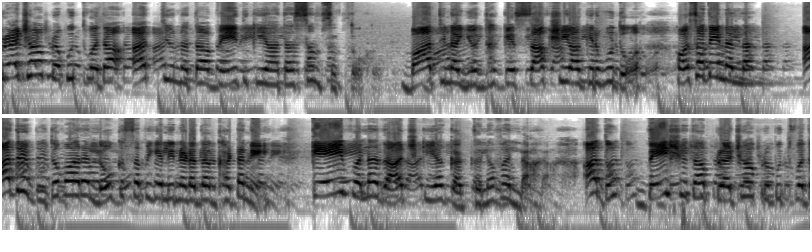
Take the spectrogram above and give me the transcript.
ಪ್ರಜಾಪ್ರಭುತ್ವದ ಅತ್ಯುನ್ನತ ವೇದಿಕೆಯಾದ ಸಂಸತ್ತು. ಮಾತಿನ ಯುದ್ಧಕ್ಕೆ ಸಾಕ್ಷಿಯಾಗಿರುವುದು ಹೊಸದೇನಲ್ಲ. ಆದ್ರೆ ಬುಧವಾರ ಲೋಕಸಭೆಯಲ್ಲಿ ನಡೆದ ಘಟನೆ ಕೇವಲ ರಾಜಕೀಯ ಗದ್ದಲವಲ್ಲ ಅದು ದೇಶದ ಪ್ರಜಾಪ್ರಭುತ್ವದ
